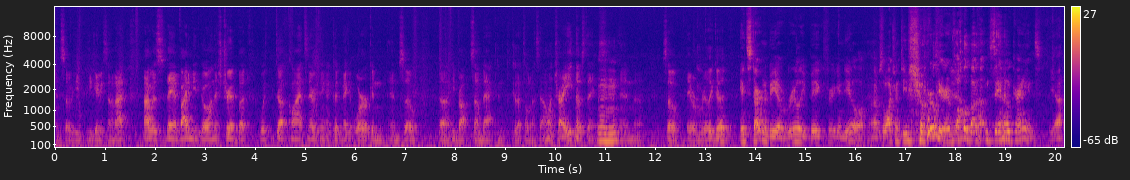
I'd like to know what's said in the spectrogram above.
and so he, he gave me some. I I was they invited me to go on this trip, but with duck clients and everything, I couldn't make it work, and and so uh, he brought some back, and because I told him I said I want to try eating those things, Mhm. and uh, so they were really good. It's starting to be a really big freaking deal. I was watching a TV show earlier. It was Yeah. all about hunting sandhill Yeah. cranes. Yeah,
